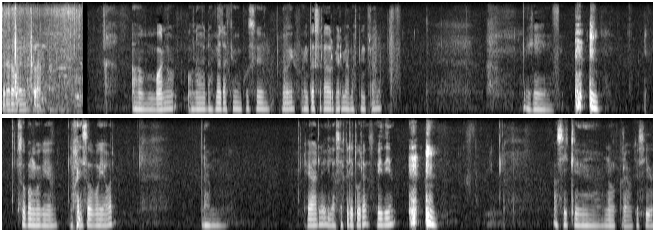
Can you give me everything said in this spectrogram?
era sobre el planeta. Um, bueno, metas que me puse hoy fue empezar a dormirme más temprano. Y supongo que a eso voy ahora. Y las escrituras hoy día. Así que no creo que siga.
